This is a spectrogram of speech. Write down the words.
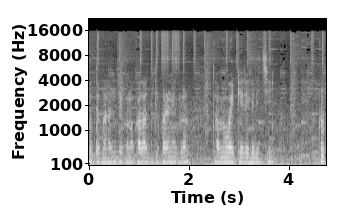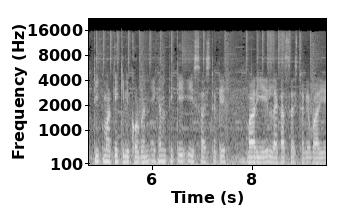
করতে পারেন, যে কোনো কালার দিতে পারেন এগুলোর। তো আমি হোয়াইটে রেখে দিচ্ছি। তো টিক মার্কে ক্লিক করবেন, এখান থেকে এই সাইজটাকে বাড়িয়ে, লেখার সাইজটাকে বাড়িয়ে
